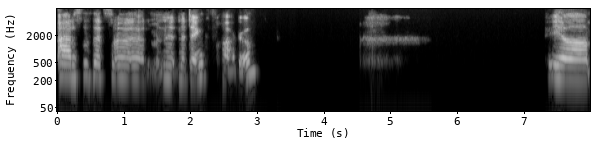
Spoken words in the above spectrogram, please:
ah, das ist jetzt eine äh, ne, ne Denkfrage. Ja,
